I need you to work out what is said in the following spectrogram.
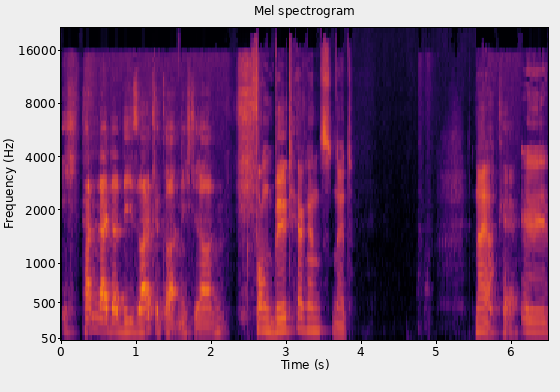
ich kann leider die Seite gerade nicht laden. vom Bild her ganz nett. Naja. Okay. Äh,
